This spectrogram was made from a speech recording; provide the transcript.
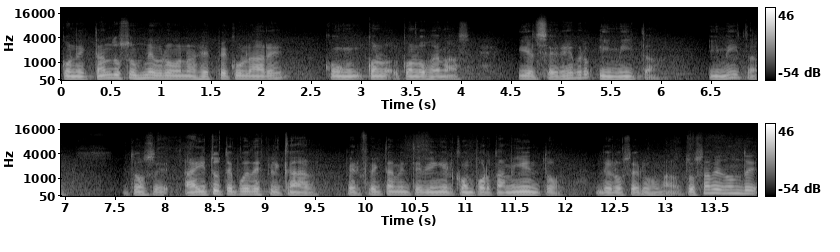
conectando sus neuronas especulares con, los demás. Y el cerebro imita, imita. Entonces, ahí tú te puedes explicar perfectamente bien el comportamiento de los seres humanos. ¿Tú sabes dónde,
